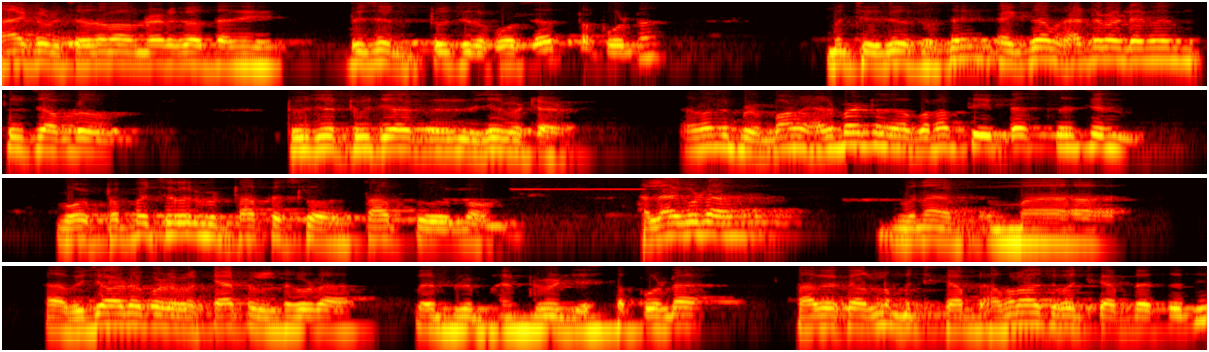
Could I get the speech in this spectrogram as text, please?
నాయకుడు చంద్రబాబు నాయుడు గారు దాని vision two zero four seven తప్పకుండా మంచి విజన్స్ వస్తాయి. ఎగ్జామ్ హైదరాబాద్ ఏమైంది? టూ అప్పుడు two zero two zero vision పెట్టాడు. ఇప్పుడు మన Hyderabad one of the best in ప్రపంచంలో టాప్లో టాప్లో ఉంది. అలా కూడా మన మా విజయవాడ కూడా క్యాపిటల్ కూడా ఇంప్లిమెంట్ చేసి తప్పకుండా రాబోయే కాలంలో మంచి క్యాపిటల్ అమరావతి మంచి క్యాపిటల్ అవుతుంది.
